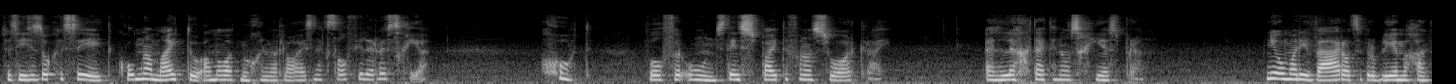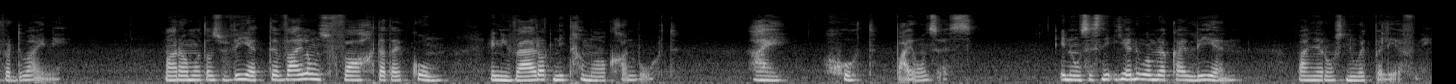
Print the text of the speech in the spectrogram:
Soos Jesus ook gesê het kom na my toe almal wat moeg en oorlaai is en ek sal vir julle rus gee God wil vir ons ten spyte van ons swaar kry 'n ligheid in ons gees bring nie omdat die wêreld se probleme gaan verdwyn nie maar omdat ons weet terwyl ons wag dat hy kom en die wêreld nuut gemaak gaan word. Hy God by ons is. En ons is nie een oomblik alleen wanneer ons nood beleef nie.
